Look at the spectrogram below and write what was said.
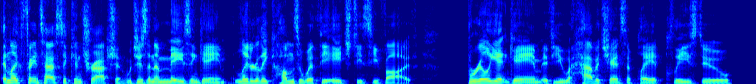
and like Fantastic Contraption, which is an amazing game, literally comes with the HTC Vive. Brilliant game. If you have a chance to play it, please do.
